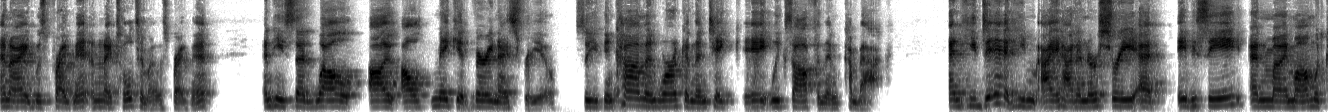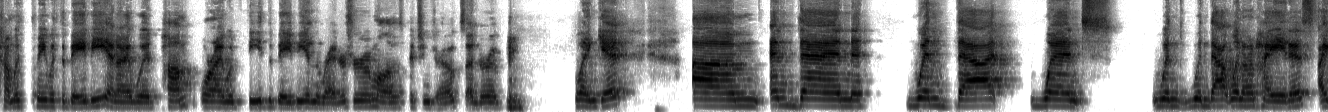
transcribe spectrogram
And I was pregnant. And I told him I was pregnant. And he said, Well, I'll, I'll make it very nice for you. So you can come and work and then take eight weeks off and then come back and he did he i had a nursery at abc and my mom would come with me with the baby and i would pump or i would feed the baby in the writers room while i was pitching jokes under a blanket um, and then when that went when when that went on hiatus i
